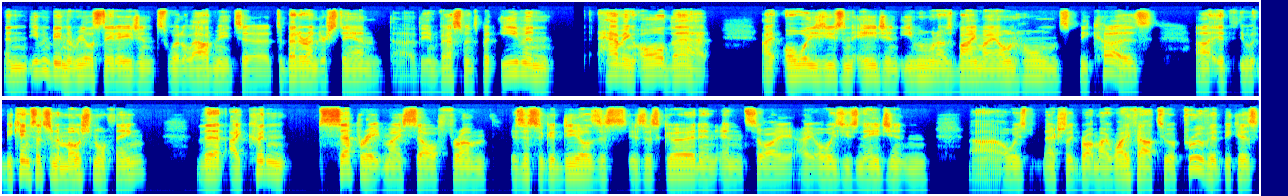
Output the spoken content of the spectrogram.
and even being the real estate agent, what allowed me to to better understand uh, the investments. But even having all that, I always used an agent, even when I was buying my own homes, because uh, it, it became such an emotional thing that I couldn't separate myself from is this a good deal? Is this is this good? And and so I I always use an agent and uh, always actually brought my wife out to approve it because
